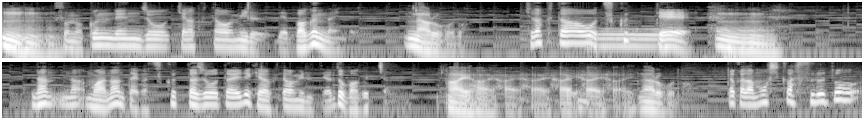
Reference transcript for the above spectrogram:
うんうんうん、その訓練上キャラクターを見るでバグんないんだよ。なるほど。キャラクターを作って、うんうん、な、な、まあ何体か作った状態でキャラクターを見るってやるとバグっちゃう。はいはいはいはいはいはいはい。なるほど。だからもしかすると、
